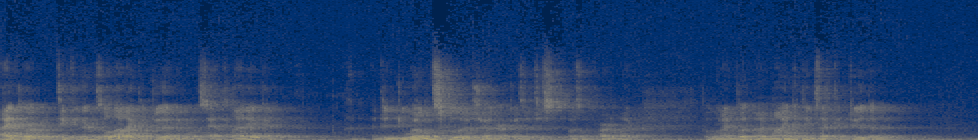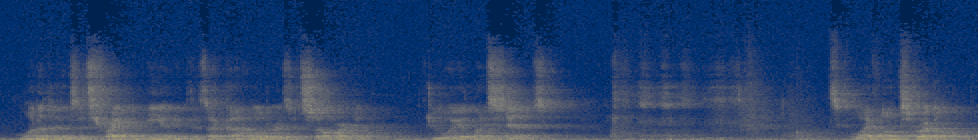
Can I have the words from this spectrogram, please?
I grew up thinking there was a lot I could do. I mean, I was athletic. I, I didn't do well in school when I was younger because it just wasn't part of my. But when I put my mind to things, I could do them. One of the things that's frightening me, I mean, as I got older, is it's so hard to do away with my sins. it's a lifelong struggle.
